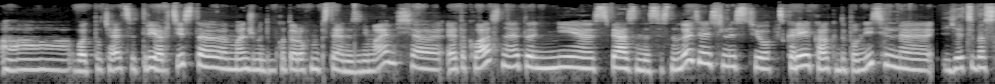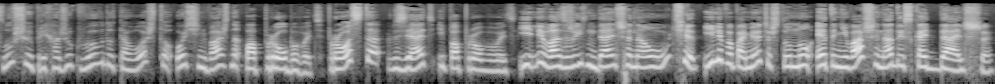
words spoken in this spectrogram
А, вот, получается, три артиста, менеджментом которых мы постоянно занимаемся. Это классно, это не связано с основной деятельностью, скорее как дополнительное. Я тебя слушаю и прихожу к выводу того, что очень важно попробовать. Просто взять и попробовать. Или вас жизнь дальше научит, или вы поймете, что, ну, это не ваше, и надо искать дальше.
